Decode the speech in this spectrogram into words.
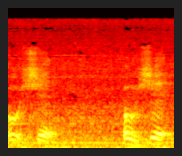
Oh shit. Oh shit.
